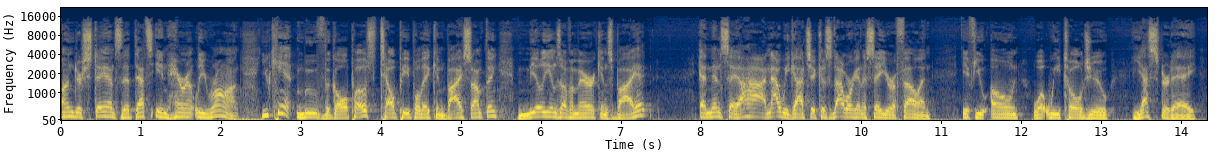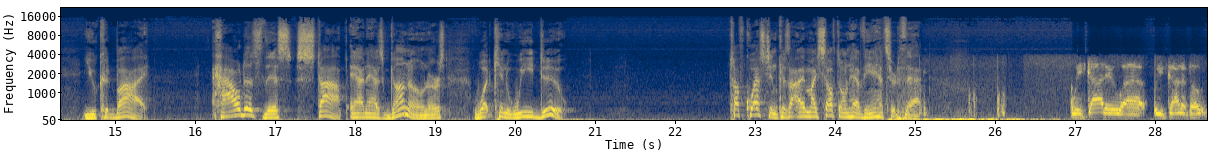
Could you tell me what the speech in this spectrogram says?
understands that that's inherently wrong. You can't move the goalpost, tell people they can buy something, millions of Americans buy it, and then say, ah, now we got you because now we're going to say you're a felon if you own what we told you yesterday you could buy. How does this stop? And as gun owners, what can we do? Tough question because I myself don't have the answer to that. We've got to uh, we've got to vote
